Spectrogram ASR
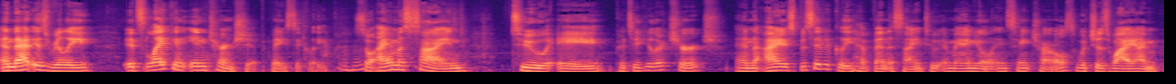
And that is really, it's like an internship, basically. Mm-hmm. So I am assigned to a particular church, and I specifically have been assigned to Emmanuel in St. Charles, which is why I'm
